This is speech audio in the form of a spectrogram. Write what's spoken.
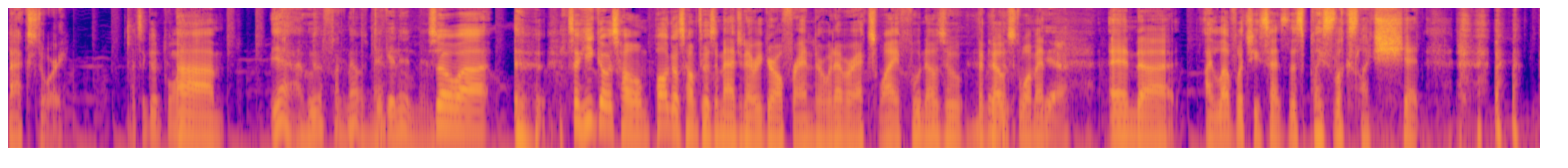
backstory. That's a good point. Um, yeah, who the fuck knows, man? Digging in, man. So, uh, so he goes home. Paul goes home to his imaginary girlfriend or whatever, ex-wife. Who knows who the ghost woman? Yeah. And uh, I love what she says. This place looks like shit.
